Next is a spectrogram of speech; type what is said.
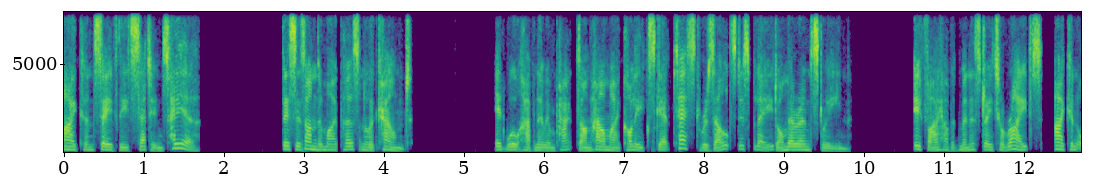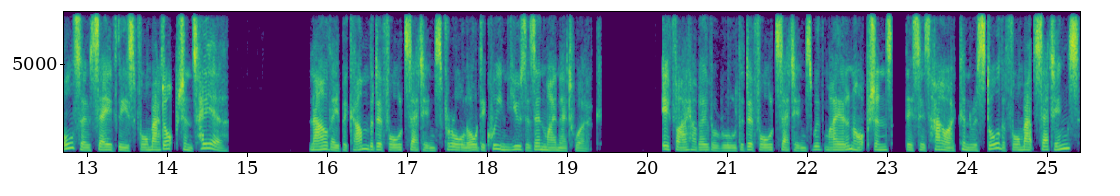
I can save these settings here. This is under my personal account. It will have no impact on how my colleagues get test results displayed on their own screen. If I have administrator rights, I can also save these format options here. Now they become the default settings for all AudiQueen users in my network. If I have overruled the default settings with my own options, this is how I can restore the format settings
